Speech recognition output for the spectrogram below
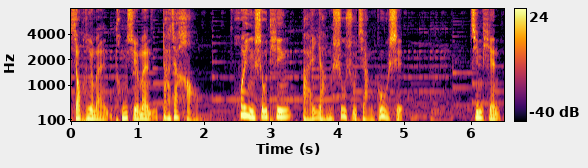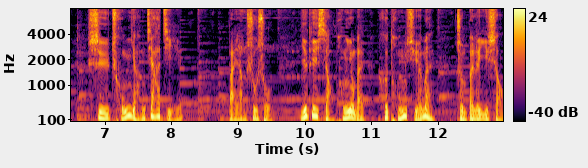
小朋友们、同学们，大家好，欢迎收听白羊叔叔讲故事。今天是重阳佳节，白羊叔叔也给小朋友们和同学们准备了一首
